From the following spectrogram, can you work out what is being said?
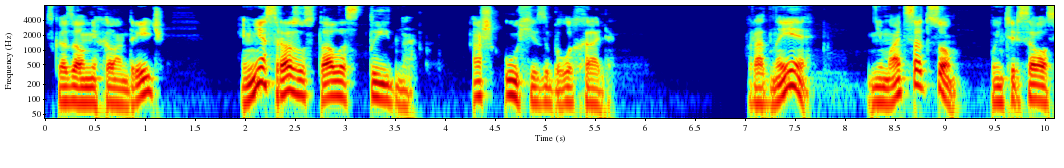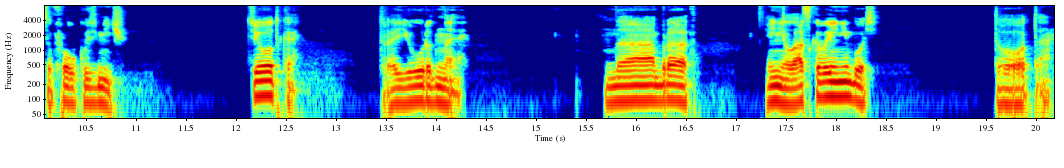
сказал Михаил Андреевич, и мне сразу стало стыдно. Аж ухи заполыхали. «Родные? Не мать с отцом?» – поинтересовался Фрол Кузьмич. «Тетка. Троюродная. Да, брат. И не ласковая, небось. То-то.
